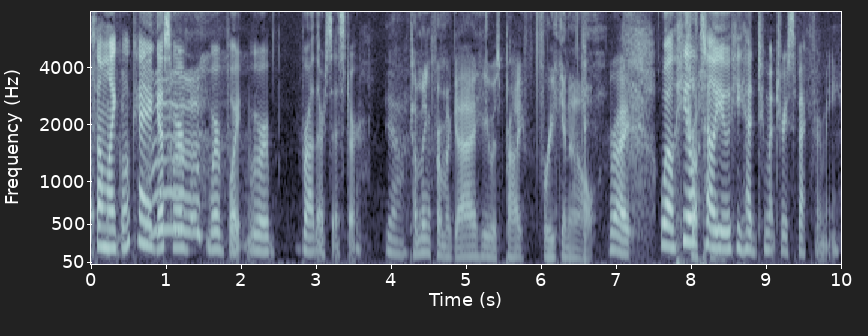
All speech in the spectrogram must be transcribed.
So I'm like, okay, I guess we're we're boy we're brother sister. Yeah. Coming from a guy, he was probably freaking out. Right. Well, he'll Trust tell me. you he had too much respect for me.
